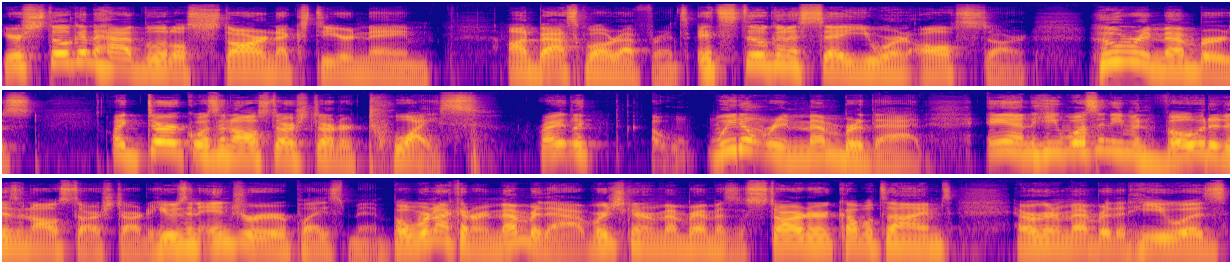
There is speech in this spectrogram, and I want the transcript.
you're still going to have the little star next to your name on basketball reference. It's still going to say you were an all star. Who remembers? Like Dirk was an all star starter twice, right? Like we don't remember that. And he wasn't even voted as an all star starter. He was an injury replacement. But we're not going to remember that. We're just going to remember him as a starter a couple times. And we're going to remember that he was,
